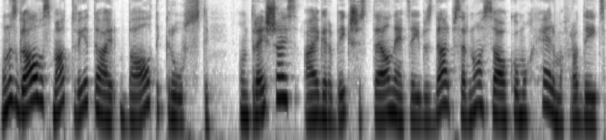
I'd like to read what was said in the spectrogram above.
un uz galvas matu vietā ir balti krusti. Un trešais - Aigara Bikšas tēlniecības darbs ar nosaukumu Hermafrodīts.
